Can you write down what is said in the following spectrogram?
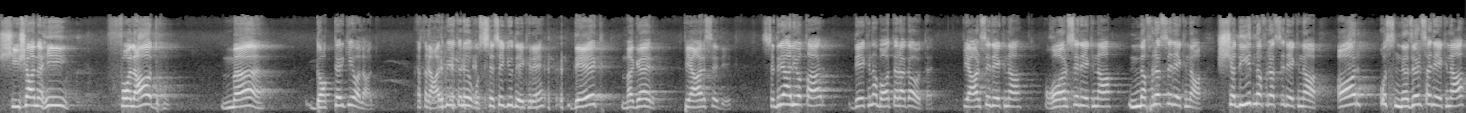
शीशा नहीं, फौलाद हूँ। मैं डॉक्टर की औलाद। इकरार भी इतने गुस्से से क्यों देख रहे हैं? देख, मगर प्यार से देख। सदर अली वकार, देखना बहुत तरह का होता है। प्यार से देखना, गौर से देखना, नफरत से देखना, शदीद नफरत से देखना, और उस नज़र से देखना,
